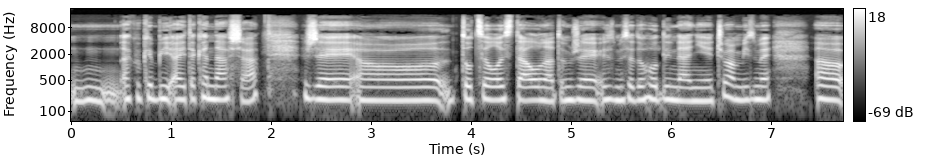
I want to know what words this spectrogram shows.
um, ako keby aj taká naša, že uh, to celé stalo na tom, že sme sa dohodli na niečo a my sme uh,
